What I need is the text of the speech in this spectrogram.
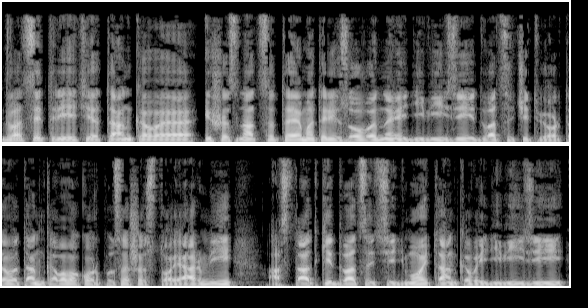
23-я танковая и 16-я моторизованная дивизии 24-го танкового корпуса 6-й армии, остатки 27-й танковой дивизии,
